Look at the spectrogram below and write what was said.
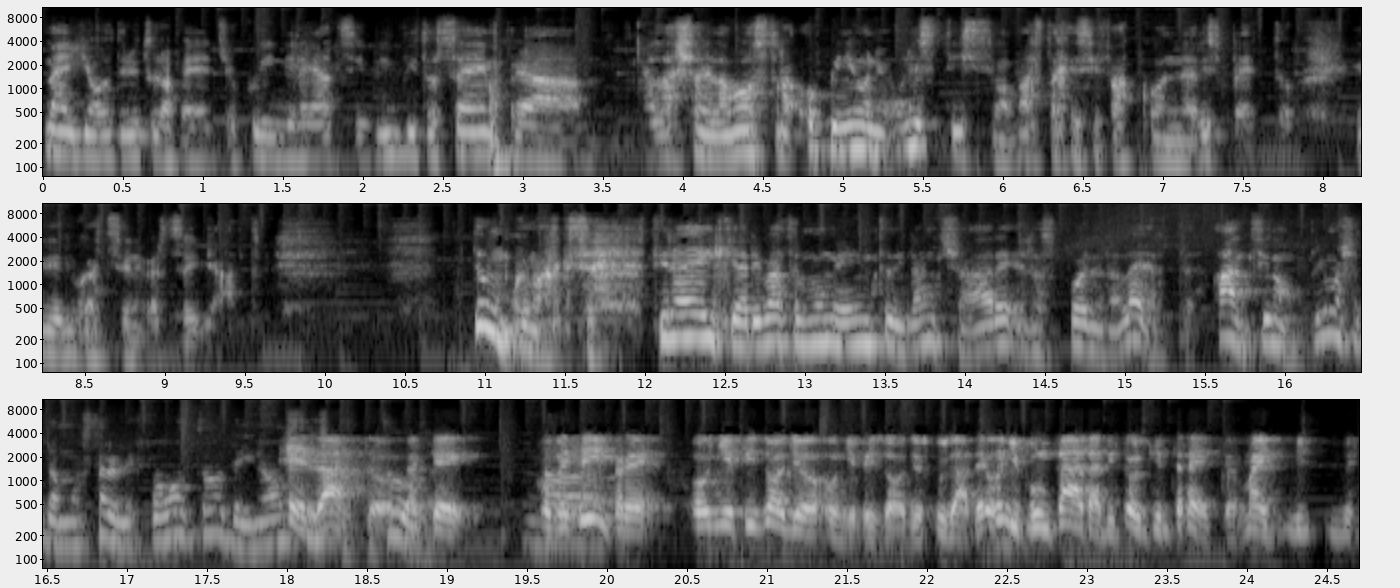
meglio o addirittura peggio. Quindi, ragazzi, vi invito sempre a, a lasciare la vostra opinione onestissima, basta che si fa con rispetto ed educazione verso gli altri. Dunque, Max, direi che è arrivato il momento di lanciare lo spoiler alert. Anzi, no, prima c'è da mostrare le foto dei nostri esatto spettatori. perché come No. sempre ogni episodio ogni episodio scusate ogni puntata di Talking Track ormai mi,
